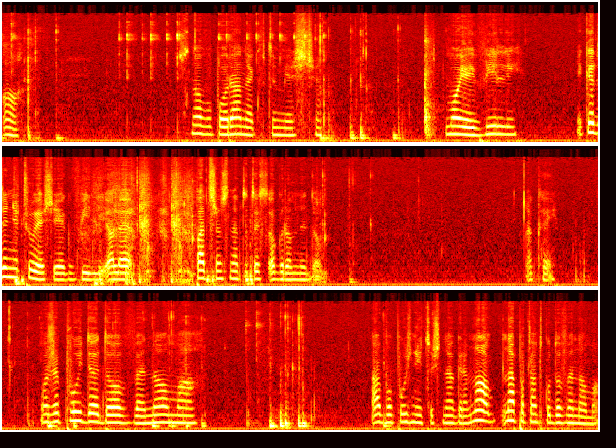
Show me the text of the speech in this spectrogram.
O. Znowu poranek w tym mieście. Mojej willi. Niekiedy nie czuję się jak w willi, ale patrząc na to, to jest ogromny dom. Okej. Może pójdę do Venoma. Albo później coś nagram. No, na początku do Venoma.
